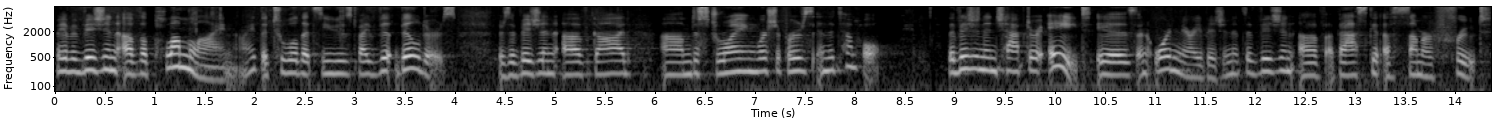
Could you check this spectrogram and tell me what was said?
We have a vision of the plumb line, right, the tool that's used by builders. There's a vision of God um, destroying worshippers in the temple. The vision in chapter 8 is an ordinary vision. It's a vision of a basket of summer fruit.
